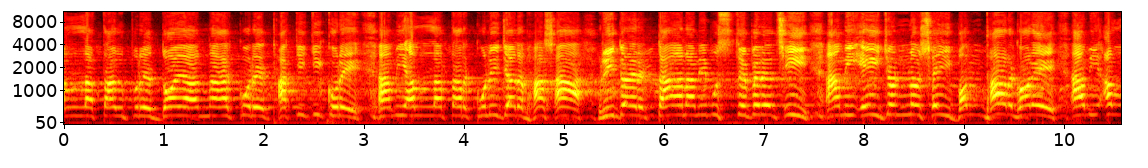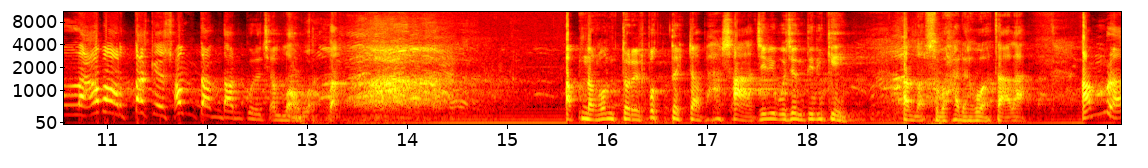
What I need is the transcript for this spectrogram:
আল্লাহ তার উপরে দয়া না করে থাকি কি করে? আমি আল্লাহ তার কলিজার ভাষা, হৃদয়ের টান আমি বুঝতে পেরেছি। আমি এই জন্য সেই বন্ধার ঘরে আমি আল্লাহ আবার তাকে সন্তান দান করেছি, আল্লাহ আপনার অন্তরের প্রত্যেকটা ভাষা, যিনি বুঝেন তিনি কে? আল্লাহ তাআলা। আমরা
